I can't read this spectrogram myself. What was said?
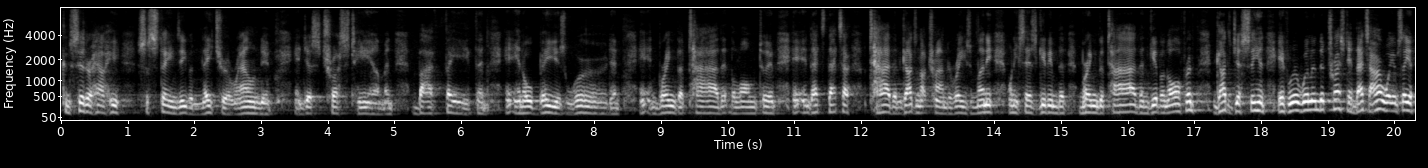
Consider how he sustains even nature around him and just trust him and by faith and, and obey his word and, and bring the tithe that belonged to him. And that's, that's our tithe. And God's not trying to raise money when he says give him the, bring the tithe and give an offering. God's just saying if we're willing to trust him, that's our way of saying,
